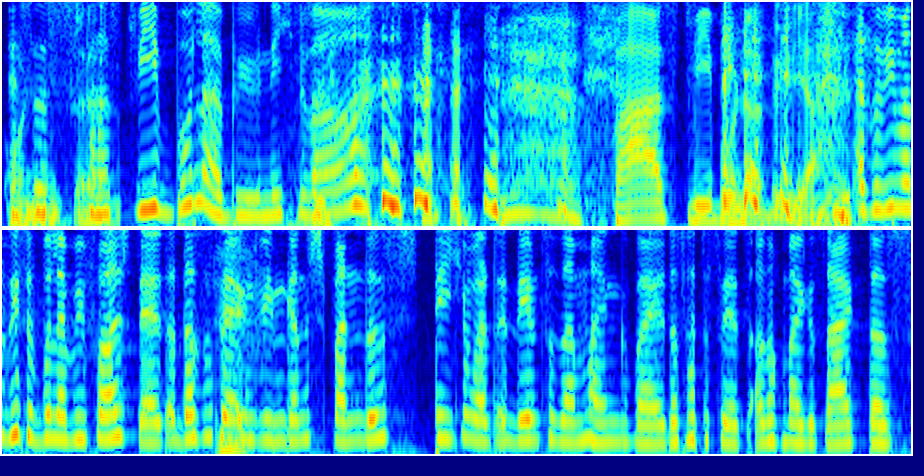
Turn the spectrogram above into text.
Es und, ist äh, fast wie Bullabü, nicht wahr? fast wie Bullabü, ja. Also wie man sich so Bullabü vorstellt. Und das ist ja irgendwie ein ganz spannendes Stichwort in dem Zusammenhang, weil das hattest du jetzt auch nochmal gesagt, dass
